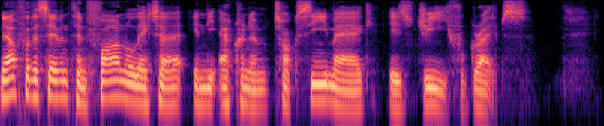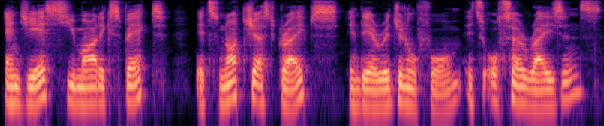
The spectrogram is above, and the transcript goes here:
Now for the seventh and final letter in the acronym TOXC-MAG is G for grapes. And yes, you might expect it's not just grapes in their original form, it's also raisins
